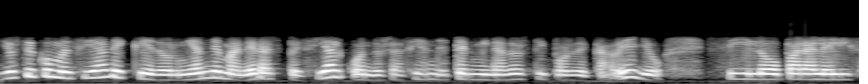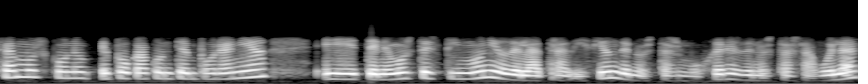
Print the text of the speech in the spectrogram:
Yo estoy convencida de que dormían de manera especial cuando se hacían determinados tipos de cabello. Si lo paralelizamos con época contemporánea, eh, tenemos testimonio de la tradición de nuestras mujeres, de nuestras abuelas,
